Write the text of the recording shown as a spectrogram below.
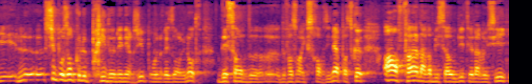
Il, le, supposons que le prix de l'énergie, pour une raison ou une autre, descende de, de façon extraordinaire parce que enfin l'Arabie Saoudite et la Russie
